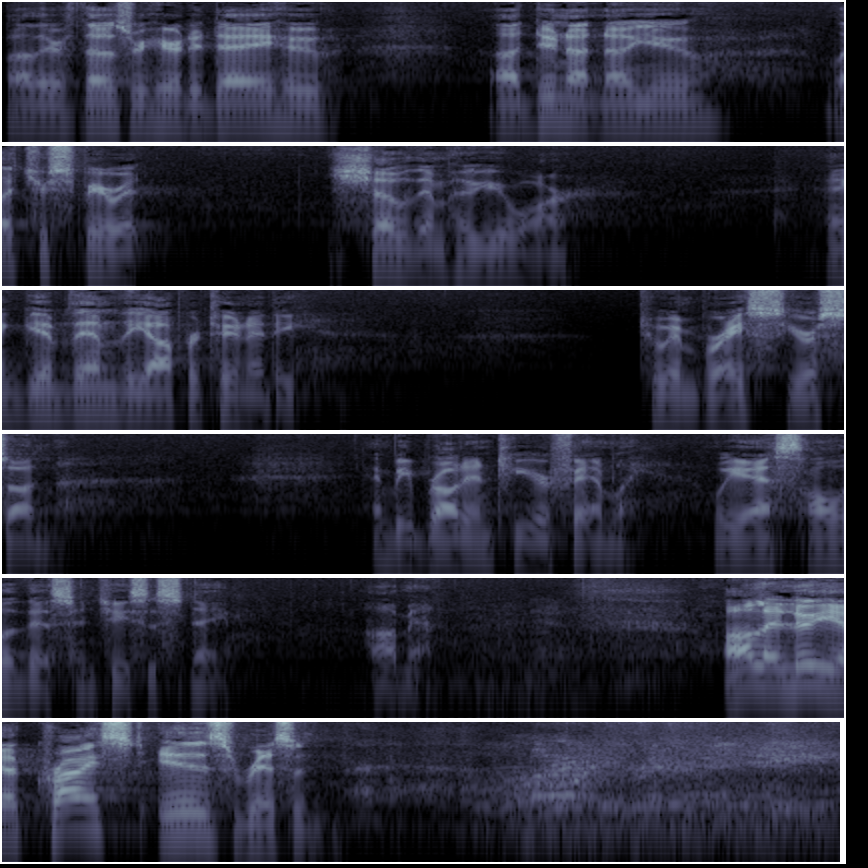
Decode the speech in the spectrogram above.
Father, if those are here today who uh, do not know you, let your Spirit show them who you are and give them the opportunity to embrace your Son and be brought into your family. We ask all of this in Jesus' name. Amen. Amen. Hallelujah. Christ is risen. Is risen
